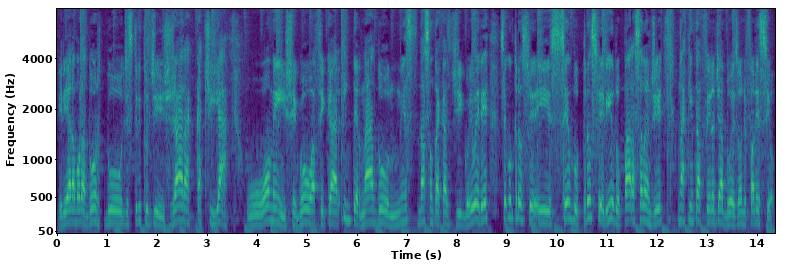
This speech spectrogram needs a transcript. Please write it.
Ele era morador do distrito de Jaracatiá. O homem chegou a ficar internado na Santa Casa de Goiôerê, sendo transferido para Sarandi na quinta-feira, dia 2, onde faleceu.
